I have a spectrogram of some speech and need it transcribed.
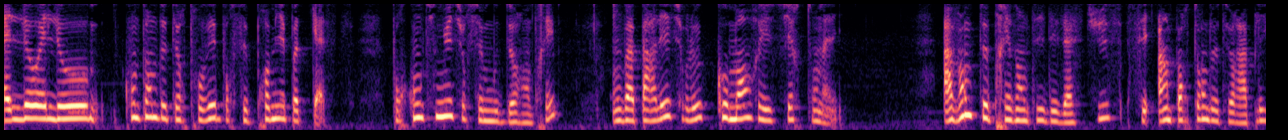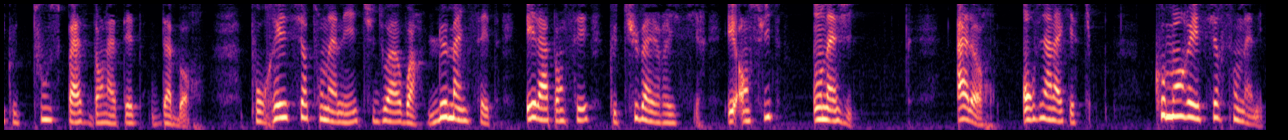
Hello, hello, contente de te retrouver pour ce premier podcast. Pour continuer sur ce mood de rentrée, on va parler sur le comment réussir ton année. Avant de te présenter des astuces, c'est important de te rappeler que tout se passe dans la tête d'abord. Pour réussir ton année, tu dois avoir le mindset et la pensée que tu vas y réussir. Et ensuite, on agit. Alors, on revient à la question. Comment réussir son année?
